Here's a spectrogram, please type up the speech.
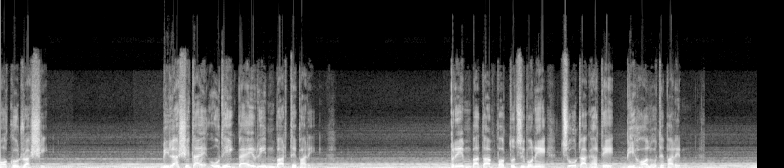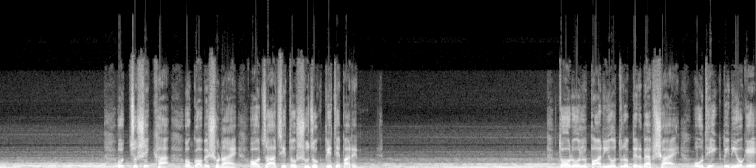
মকর রাশি। বিলাসিতায় অধিক ব্যয় ঋণ বাড়তে পারে। প্রেম বা দাম্পত্য জীবনে চোট আঘাতে বিহল হতে পারেন। উচ্চশিক্ষা ও গবেষণায় অযাচিত সুযোগ পেতে পারেন। তরল পানীয় দ্রব্যের ব্যবসায় অধিক বিনিয়োগে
